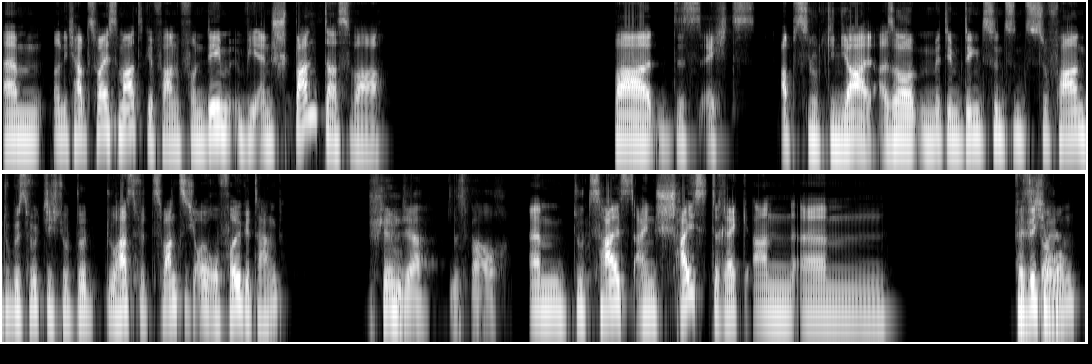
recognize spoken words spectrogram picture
Ähm, und ich habe zwei Smarts gefahren. Von dem, wie entspannt das war, war das echt absolut genial. Also mit dem Ding zu, zu, zu fahren, du bist wirklich, du, du, du hast für 20 Euro vollgetankt. Stimmt, ja. Das war auch. Ähm, du zahlst einen Scheißdreck an ähm, Versicherung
